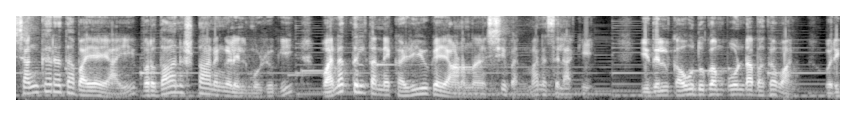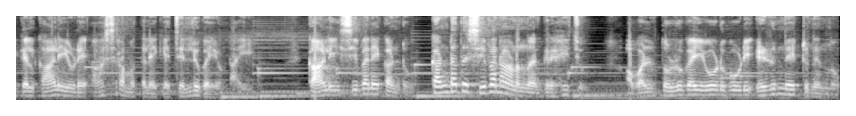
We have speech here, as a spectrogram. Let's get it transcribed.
ശങ്കരതഭയയായി വ്രതാനുഷ്ഠാനങ്ങളിൽ മുഴുകി വനത്തിൽ തന്നെ കഴിയുകയാണെന്ന് ശിവൻ മനസ്സിലാക്കി. ഇതിൽ കൗതുകം പൂണ്ട ഭഗവാൻ ഒരിക്കൽ കാളിയുടെ ആശ്രമത്തിലേക്ക് ചെല്ലുകയുണ്ടായി. കാളി ശിവനെ കണ്ടു. കണ്ടത് ശിവനാണെന്ന് ഗ്രഹിച്ചു. അവൾ തൊഴുകയോടുകൂടി എഴുന്നേറ്റു നിന്നു.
